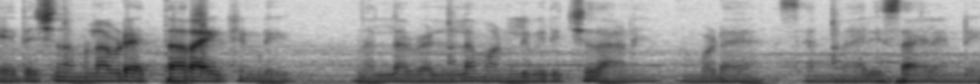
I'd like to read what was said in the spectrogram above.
ഏകദേശം നമ്മൾ അവിടെ എത്താറായിട്ടുണ്ട്. നല്ല വെള്ള മണ്ണിൽ വിരിച്ചതാണ് നമ്മുടെ സെന്റ് മാരീസ് ഐലൻഡ്.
